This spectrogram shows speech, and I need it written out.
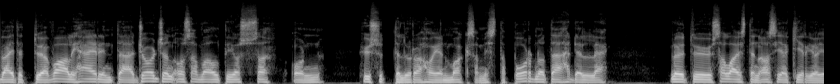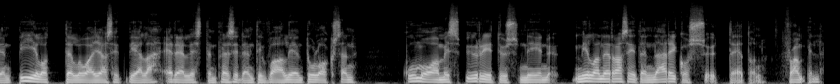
väitettyä vaalihäirintää Georgian osavaltiossa, on hyssyttelyrahojen maksamista pornotähdelle, löytyy salaisten asiakirjojen piilottelua ja sitten vielä edellisten presidentinvaalien tuloksen kumoamisyritys, niin millainen rasite nämä rikossyytteet on Trumpille?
